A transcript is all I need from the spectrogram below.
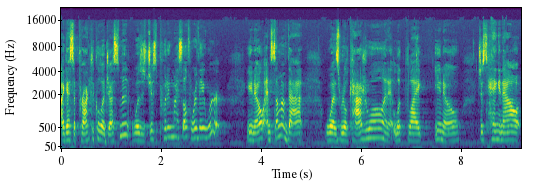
I guess, a practical adjustment was just putting myself where they were, you know. And some of that was real casual, and it looked like you know just hanging out.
